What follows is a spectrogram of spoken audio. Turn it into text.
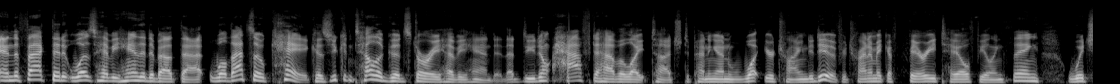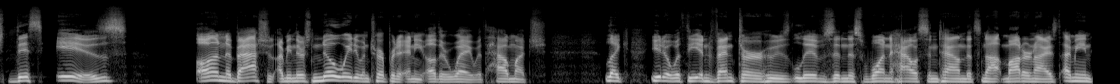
and the fact that it was heavy-handed about that, well, that's okay because you can tell a good story heavy-handed. That you don't have to have a light touch depending on what you're trying to do. If you're trying to make a fairy tale feeling thing, which this is unabashed. I mean, there's no way to interpret it any other way with how much like you know with the inventor who lives in this one house in town that's not modernized i mean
